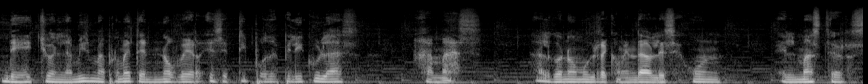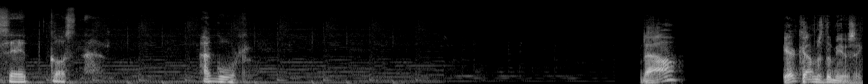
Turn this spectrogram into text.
De hecho, en la misma prometen no ver ese tipo de películas jamás. Algo no muy recomendable según el Master Seth Costner. Agur. Now, here comes the music.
